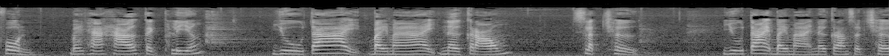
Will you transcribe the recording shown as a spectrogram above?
ហ្វុន បែរថាហើកិច្ចភ្លៀងយូតាយបៃម៉ាយនៅក្រោមស្លឹកឈើយូតាយបៃម៉ាយនៅក្រោមស្លឹកឈើ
